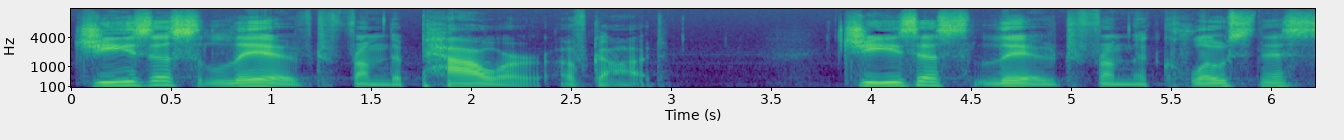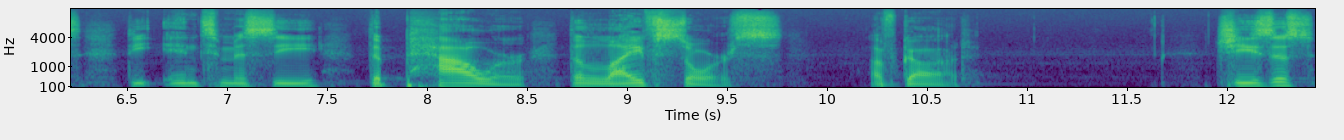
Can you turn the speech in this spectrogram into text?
Jesus lived from the power of God. Jesus lived from the closeness, the intimacy, the power, the life source of God. Jesus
